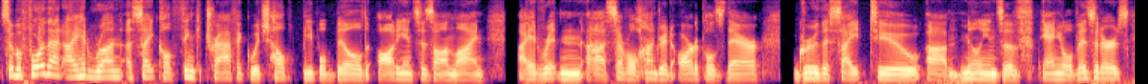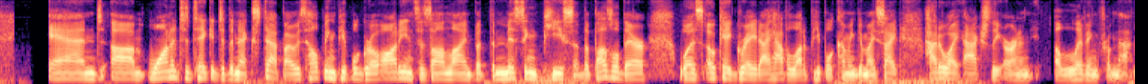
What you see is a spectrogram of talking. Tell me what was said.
So before that, I had run a site called Think Traffic, which helped people build audiences online. I had written uh, several hundred articles there, grew the site to um, millions of annual visitors, and um, wanted to take it to the next step. I was helping people grow audiences online, but the missing piece of the puzzle there was okay, great, I have a lot of people coming to my site. How do I actually earn an, a living from that?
